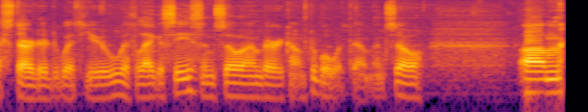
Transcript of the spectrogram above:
I started with you with legacies, and so I'm very comfortable with them. And so um,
